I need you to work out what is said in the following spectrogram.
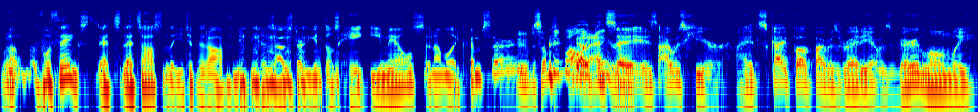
Well, Well, well, thanks. That's that's awesome that you took that off of me because I was starting to get those hate emails, and I'm like, I'm sorry. some people All got I can angry. say is I was here. I had Skype up. I was ready. I was very lonely.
